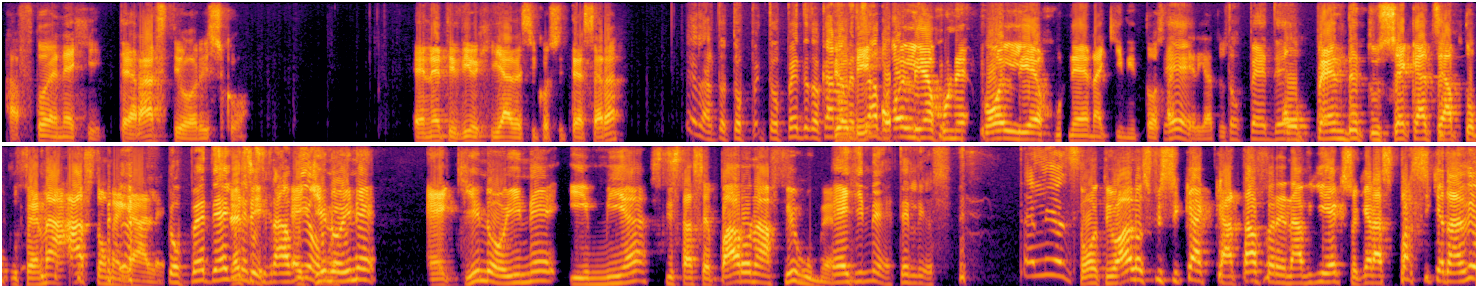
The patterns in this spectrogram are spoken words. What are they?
αυτό ενέχει τεράστιο ρίσκο εν έτη 2024, έλα, το, το, το 5 το κάναμε διότι τσάμπα. όλοι έχουν, όλοι έχουν ένα κινητό στα Ε, χέρια τους. το 5, Ο πέντε τους έκατσε από το πουθενά, άστο μεγάλε. το 5 έγινε Έτσι, τη γραμμή εκείνο, όμως. είναι, εκείνο είναι η μία στη θα σε πάρω να φύγουμε. Έγινε, τελείωσε. τελείωσε. Το ότι ο άλλος φυσικά κατάφερε να βγει έξω και να σπάσει και τα δύο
